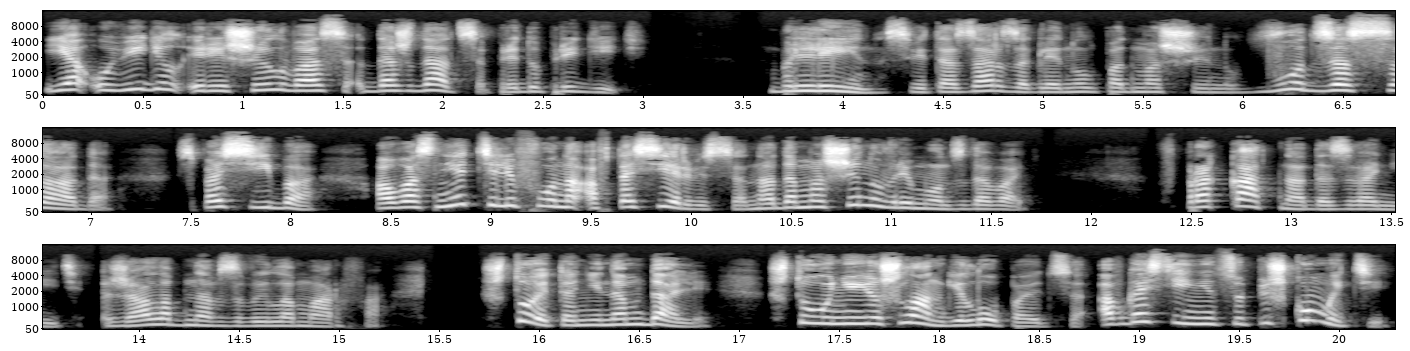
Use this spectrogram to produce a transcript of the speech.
«Я увидел и решил вас дождаться, предупредить». Блин, Светозар заглянул под машину. Вот засада. Спасибо. А у вас нет телефона автосервиса? Надо машину в ремонт сдавать. В прокат надо звонить, жалобно взвыла Марфа. Что это они нам дали? Что у нее шланги лопаются? А в гостиницу пешком идти?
